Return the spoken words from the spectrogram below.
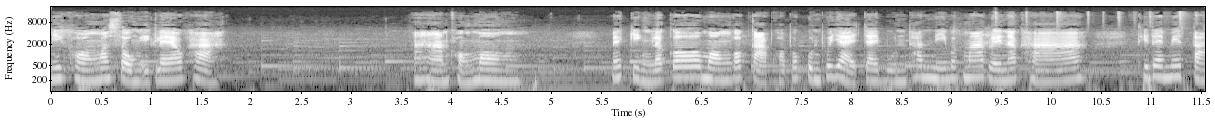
มีของมาส่งอีกแล้วค่ะ อาหารของมอง แม่กิ่งแล้วก็มองก็กราบขอบพระคุณผู้ใหญ่ใจบุญท่านนี้มากๆเลยนะคะ ที่ได้เมตตา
